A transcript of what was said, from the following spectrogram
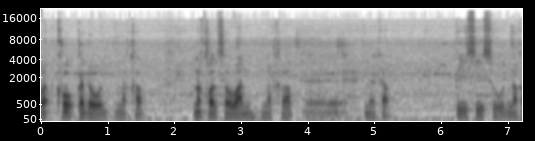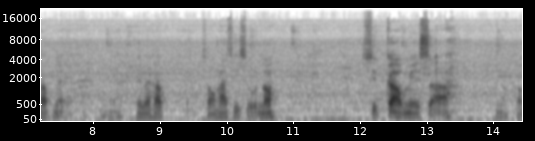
วัดโคกกระโดนนะครับ นครสวรรค์นะครับเอ่อนะครับ ปี 40 นะครับเนี่ยเอ่อเห็นไหมครับ 2540 เนาะ19 เมษายนนะครับ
